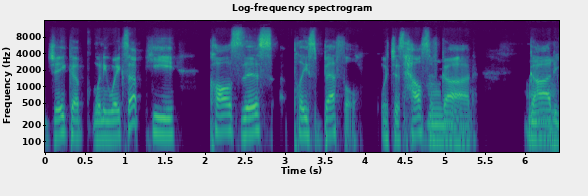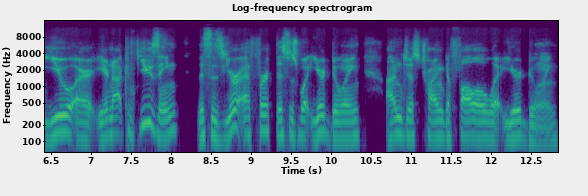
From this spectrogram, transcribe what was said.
jacob when he wakes up he calls this place bethel which is house of mm-hmm. god. God mm-hmm. you are you're not confusing. This is your effort. This is what you're doing. I'm just trying to follow what you're doing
